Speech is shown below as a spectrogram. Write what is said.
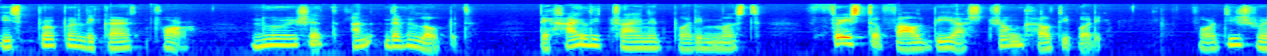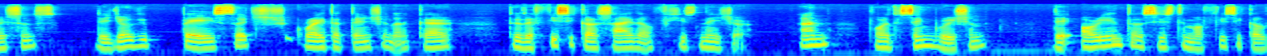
is properly cared for, nourished, and developed. The highly trained body must, first of all, be a strong, healthy body. For these reasons, the yogi pays such great attention and care to the physical side of his nature, and for the same reason, the Oriental system of physical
